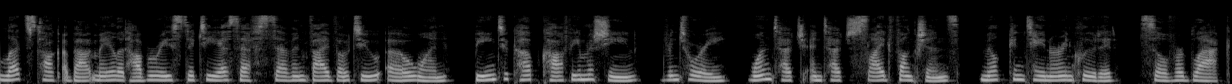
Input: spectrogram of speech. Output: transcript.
Let's talk about Melitta Barista TSF750201, bean to cup coffee machine, Venturi, one touch and touch slide functions, milk container included, silver black.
